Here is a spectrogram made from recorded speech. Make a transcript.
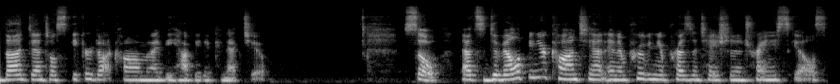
thedentalspeaker.com and I'd be happy to connect you. So that's developing your content and improving your presentation and training skills.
